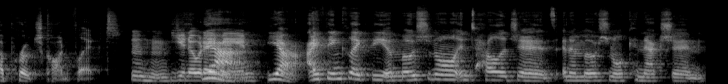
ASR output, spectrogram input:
approach conflict. Mhm. You know what yeah, I mean? Yeah, I think like the emotional intelligence and emotional connection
